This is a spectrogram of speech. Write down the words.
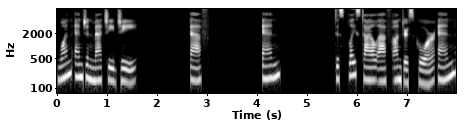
1 engine match e.g. F. N. Display style F underscore N.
